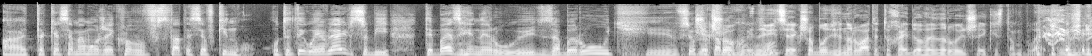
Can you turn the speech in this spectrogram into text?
а таке саме може якщо статися в кіно. От ти уявляєш собі, тебе згенерують, заберуть, е, все, що Якщо там було. дивіться, якщо будуть генерувати, то хай догенерують ще якісь там плечі.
